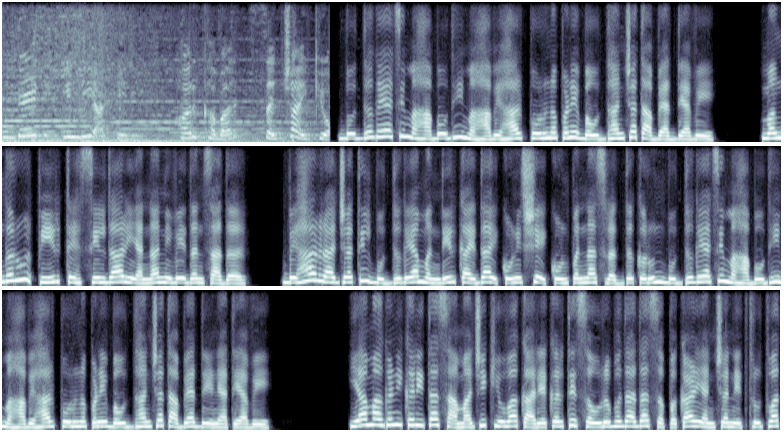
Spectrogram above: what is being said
अपडेट इंडिया टीव्ही. हर खबर सच्चाई क्यों बुद्धगयाचे महाबोधी महाविहार पूर्णपणे बौद्धांच्या ताब्यात द्यावे. मंगरूळ पीर तहसीलदार यांना निवेदन सादर. बिहार राज्यातील बुद्धगया मंदिर कायदा एकोणीसशे एकोणपन्नास रद्द करून बुद्धगयाचे महाबोधी महाविहार पूर्णपणे बौद्धांच्या ताब्यात देण्यात यावे. या मागणीकरिता सामाजिक युवा कार्यकर्ते सौरभदादा सपकाळ यांच्या नेतृत्वात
